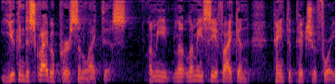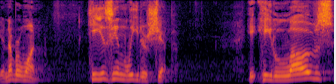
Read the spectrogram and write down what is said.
You can describe a person like this. Let me, let, let me see if I can paint the picture for you. Number one, he is in leadership. He, he loves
